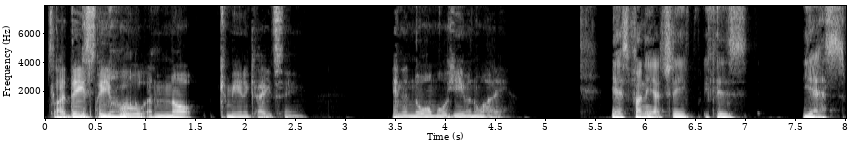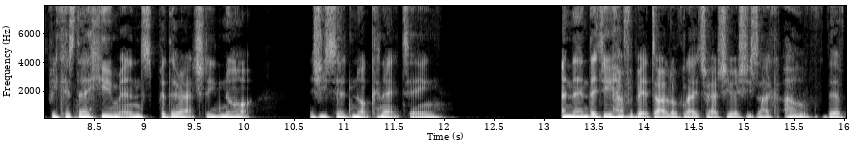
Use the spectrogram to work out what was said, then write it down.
it's like these It's people are not communicating in a normal human way. Yeah, it's funny actually because yes, because they're humans, but they're actually not, as you said, not connecting. And then they do have a bit of dialogue later actually, where she's like, "Oh, the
